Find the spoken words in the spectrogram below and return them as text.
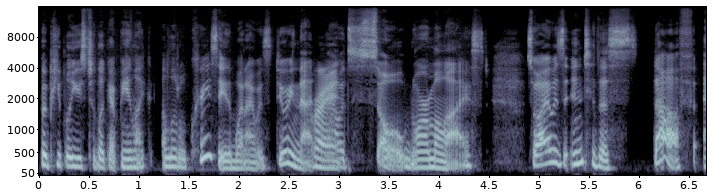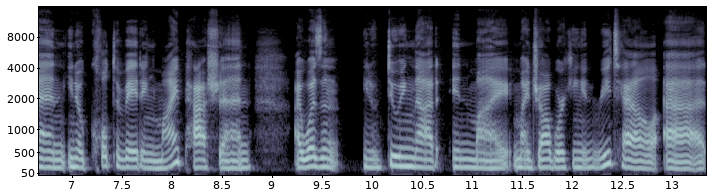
but people used to look at me like a little crazy when I was doing that. Right. Now it's so normalized. So I was into this stuff and, you know, cultivating my passion. I wasn't, you know, doing that in my my job working in retail at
